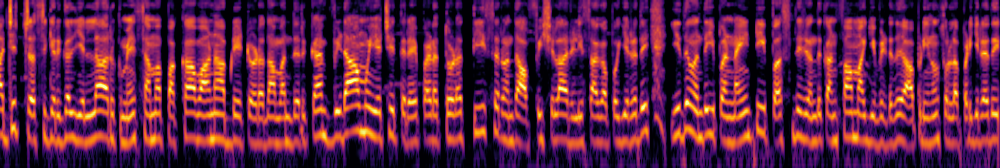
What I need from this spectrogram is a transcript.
அஜித் ரசிகர்கள் எல்லாருக்குமே செம பக்காவான அப்டேட்டோட தான் வந்திருக்கேன். விடாமுயற்சி திரைப்படத்தோட டீசர் வந்து அஃபிஷியலாக ரிலீஸ் ஆக போகிறது. இது வந்து இப்போ நைன்ட்டி பர்சன்டேஜ் வந்து கன்ஃபார்ம் ஆகிவிடுது அப்படின்னும் சொல்லப்படுகிறது.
